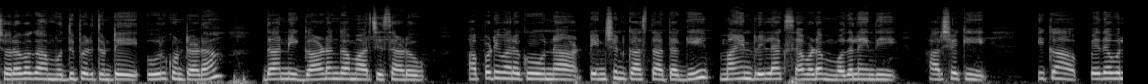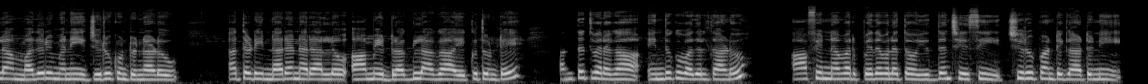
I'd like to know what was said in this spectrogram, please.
చొరవగా ముద్దు పెడుతుంటే ఊరుకుంటాడా? దాన్ని గాఢంగా మార్చేశాడు. అప్పటి వరకు ఉన్న టెన్షన్ కాస్త తగ్గి మైండ్ రిలాక్స్ అవ్వడం మొదలైంది హర్షకి. ఇక పెదవుల మధురిమని జురుకుంటున్నాడు. అతడి నర నరాల్లో ఆమె డ్రగ్ లాగా ఎక్కుతుంటే అంత త్వరగా ఎందుకు వదులుతాడు? హాఫ్ ఎన్ అవర్ పెదవులతో యుద్ధం చేసి చిరుపంటి ఘాటుని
